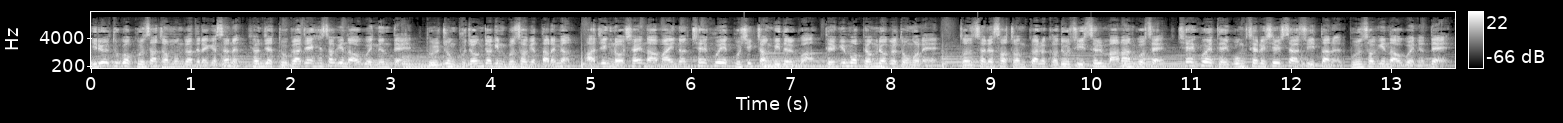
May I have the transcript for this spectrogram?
이를 두고 군사 전문가들에게서는 현재 두 가지 해석이 나오고 있는데 둘 중 부정적인 분석에 따르면 아직 러시아에 남아있는 최후의 구식 장비들과 대규모 병력을 동원해 전선에서 전과를 거둘 수 있을 만한 곳에 최후의 대공세를 실시할 수 있다는 분석이 나오고 있는데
